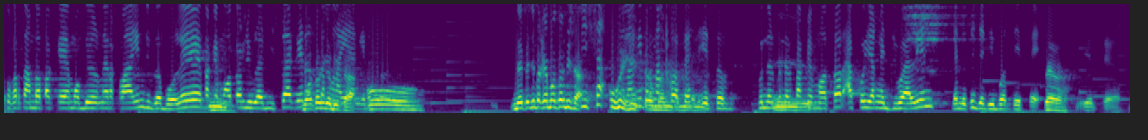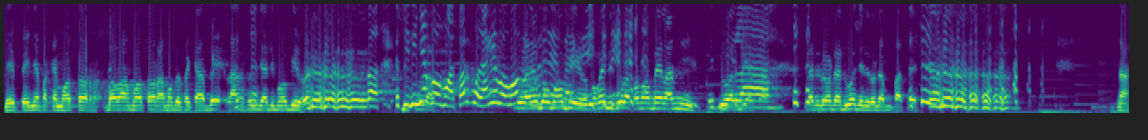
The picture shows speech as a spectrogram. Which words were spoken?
tukar tambah pakai mobil merek lain juga boleh, pakai Hmm. motor juga bisa. Kita Motor juga bisa. betul. Oh. DP-nya pakai motor bisa? Bisa, Wih, Melani pernah teman-teman. proses itu. Bener-bener Iya. pakai motor, aku yang ngejualin dan itu jadi buat DP Tuh, gitu. DP-nya pakai motor, bawa motor sama BPKB langsung jadi mobil. Oh, ke sininya bawa motor, pulangnya bawa mobil. Pulangnya bawa ya, mobil, Eni? pokoknya disulap sama Melani. Luar biasa. Dari roda 2 jadi roda 4 ya. nah,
